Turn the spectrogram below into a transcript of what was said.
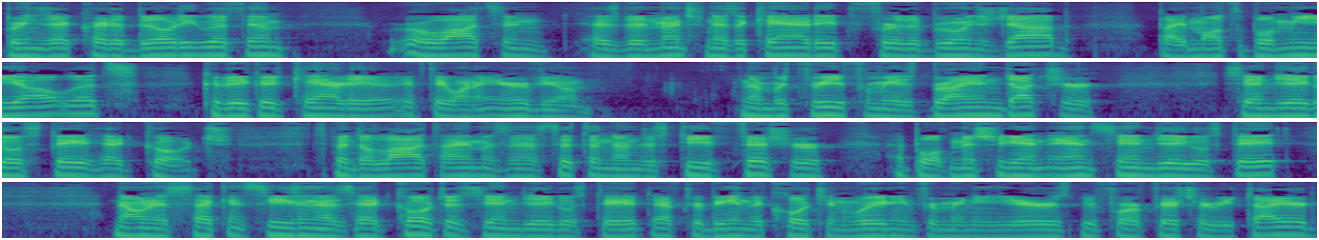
brings that credibility with him. Earl Watson has been mentioned as a candidate for the Bruins job by multiple media outlets. Could be a good candidate if they want to interview him. Number three for me is Brian Dutcher, San Diego State head coach. Spent a lot of time as an assistant under Steve Fisher at both Michigan and San Diego State. Now in his second season as head coach at San Diego State after being the coach in waiting for many years before Fisher retired.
